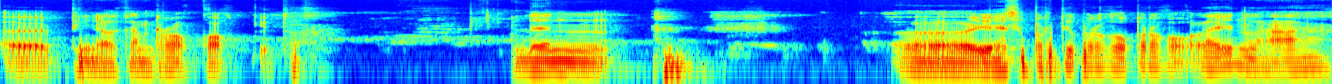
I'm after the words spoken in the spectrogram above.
uh, tinggalkan rokok gitu. Dan uh, ya seperti perokok-perokok lain lah.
